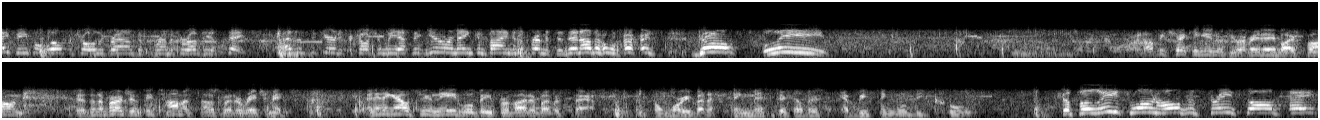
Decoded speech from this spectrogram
My people will patrol the grounds and perimeter of the estate. As a security precaution, we ask that you remain confined to the premises. In other words, don't leave. All right, I'll be checking in with you every day by phone. If there's an emergency, Thomas knows where to reach me. Anything else you need will be provided by the staff. Don't worry about a thing, Mr. Hillhurst. Everything will be cool. The police won't hold the streets all day.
